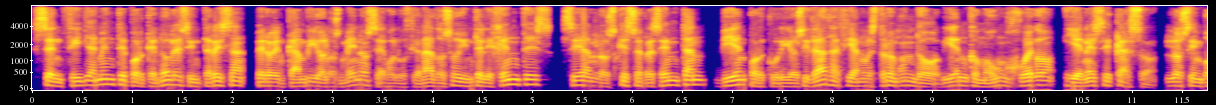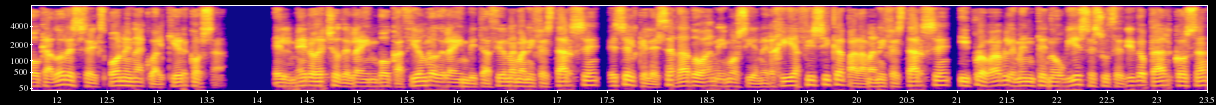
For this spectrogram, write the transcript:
sencillamente porque no les interesa, pero en cambio los menos evolucionados o inteligentes, sean los que se presentan, bien por curiosidad hacia nuestro mundo o bien como un juego, y en ese caso, los invocadores se exponen a cualquier cosa. El mero hecho de la invocación o de la invitación a manifestarse, es el que les ha dado ánimos y energía física para manifestarse, y probablemente no hubiese sucedido tal cosa,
